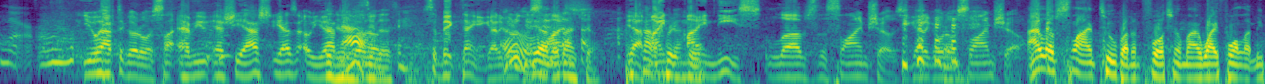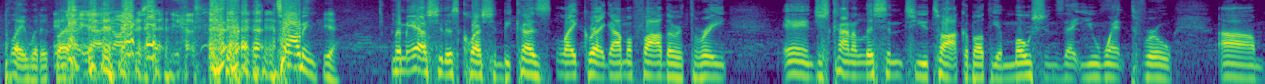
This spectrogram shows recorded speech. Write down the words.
No. You have to go to a slime. Have you? Has she asked? You has. Oh, you have No. to go See to. this. It's a big thing. You got to go Oh. to the Yeah, slime the slime show. Yeah, my pretty my niece loves the slime shows. You got to go to a slime show. I love slime too, but unfortunately, my wife won't let me play with it. But yeah, I know. I understand. Yeah. Tony, Yeah. let me ask you this question because, like Greg, I'm a father of three, and just kind of listen to you talk about the emotions that you went through. Um,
